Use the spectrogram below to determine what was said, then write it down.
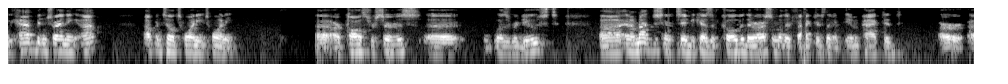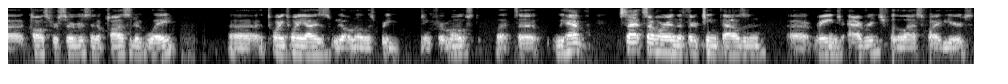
We have been trending up, up until 2020. Uh, our calls for service, uh, was reduced. Uh, and I'm not just gonna say because of COVID, there are some other factors that have impacted our, uh, calls for service in a positive way. Uh, 2020, as we all know, was pretty for most, but, uh, we have sat somewhere in the 13,000, uh, range average for the last five years,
